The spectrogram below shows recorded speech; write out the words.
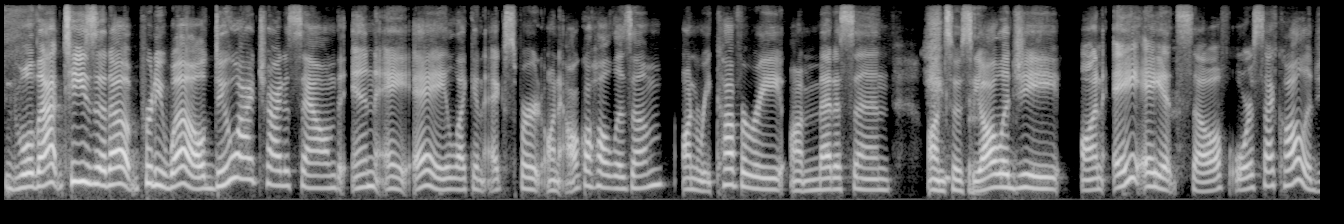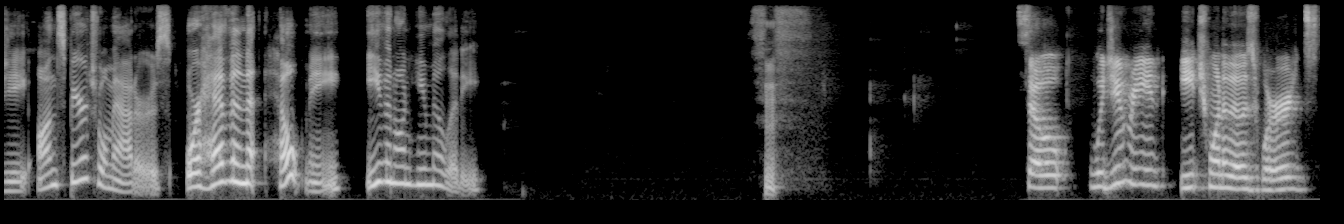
Well, that tees it up pretty well. Do I try to sound NAA like an expert on alcoholism, on recovery, on medicine, on sociology, on AA itself, or psychology, on spiritual matters, or heaven help me, even on humility? So would you read each one of those words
